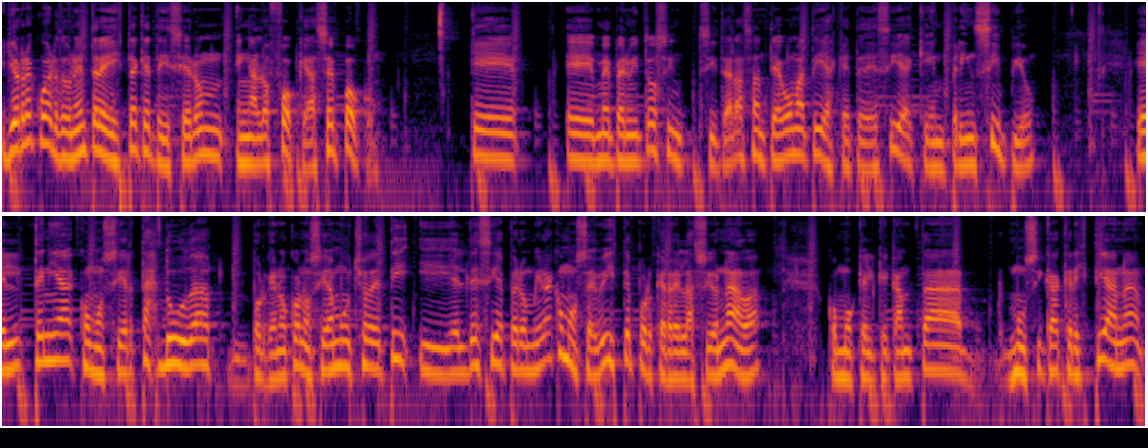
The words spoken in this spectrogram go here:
yo recuerdo una entrevista que te hicieron en Alofoque hace poco, que eh, me permito citar a Santiago Matías, que te decía que en principio él tenía como ciertas dudas porque no conocía mucho de ti y él decía, pero mira cómo se viste porque relacionaba como que el que canta música cristiana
